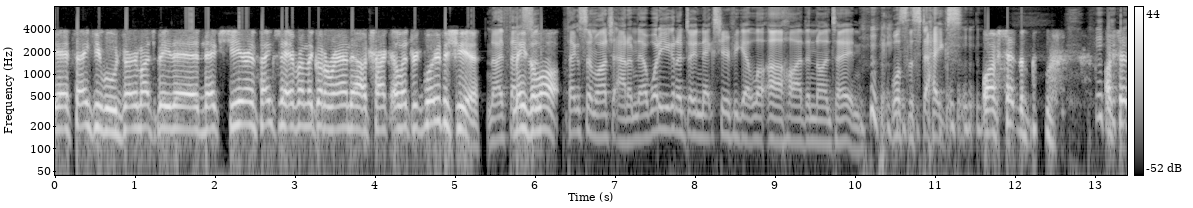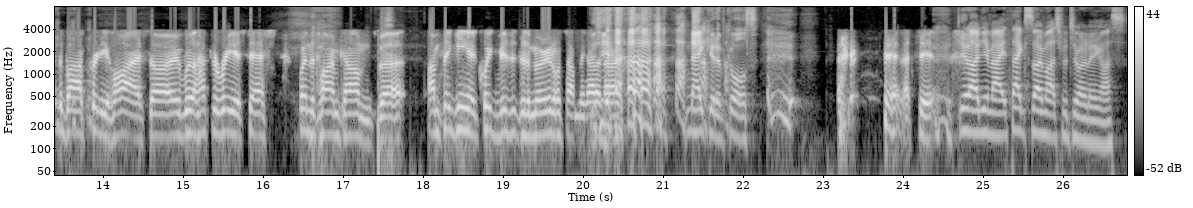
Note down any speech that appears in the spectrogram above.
Yeah, thank you. We'll very much be there next year, and thanks to everyone that got around our track Electric Blue this year. No, thanks. Means a lot. Thanks so much, Adam. Now, what are you going to do next year if you get lo- uh, higher than 19? What's the stakes? Well, I've set the I've set the bar pretty high, so we'll have to reassess when the time comes. But I'm thinking a quick visit to the moon or something. I don't know. Naked, of course. yeah, that's it. Good on you, mate. Thanks so much for joining us.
